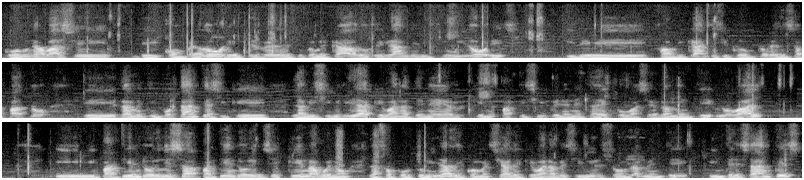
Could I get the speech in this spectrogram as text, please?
con una base de compradores de redes de supermercados, de grandes distribuidores y de fabricantes y productores de zapatos eh, realmente importante, así que la visibilidad que van a tener quienes participen en esta expo va a ser realmente global. Y partiendo de, esa, partiendo de ese esquema, bueno, las oportunidades comerciales que van a recibir son realmente interesantes,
